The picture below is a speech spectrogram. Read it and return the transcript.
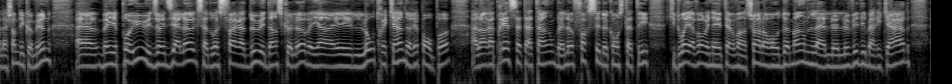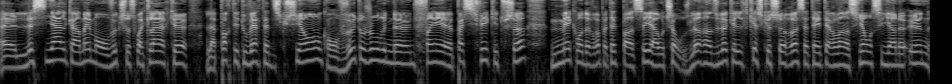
la, Chambre des communes, ben, il n'y a pas eu un dialogue, ça doit se faire à deux et dans ce cas-là, ben, l'autre camp ne répond pas. Alors après cette attente, ben là, force est de constater qu'il doit y avoir une intervention. Alors on demande la, le lever des barricades. Euh, le signal quand même, on veut que ce soit clair que la porte est ouverte à discussion, qu'on veut toujours une, une, fin euh, pacifique et tout ça, mais qu'on devra peut-être passer à autre chose. Là, rendu là, qu'est-ce que sera cette intervention? S'il y en a une?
